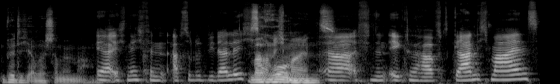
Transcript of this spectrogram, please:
Würde ich aber schon mal machen. ja, ich nicht, finde ihn absolut widerlich. Ist auch nicht Warum? meins. Ja, ich finde ihn ekelhaft, gar nicht meins.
